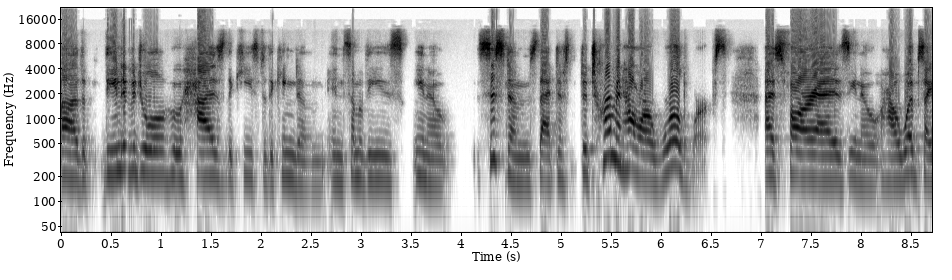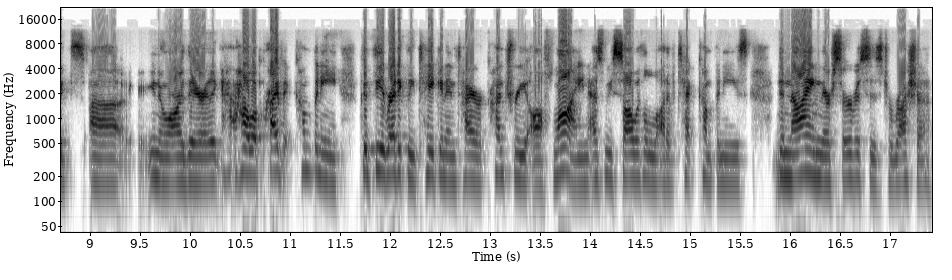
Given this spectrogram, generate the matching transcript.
uh, the, the individual who has the keys to the kingdom in some of these you know systems that de- determine how our world works as far as you know how websites uh, you know are there like how a private company could theoretically take an entire country offline as we saw with a lot of tech companies denying their services to russia.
